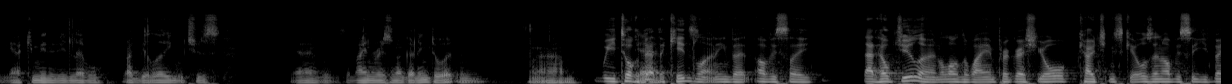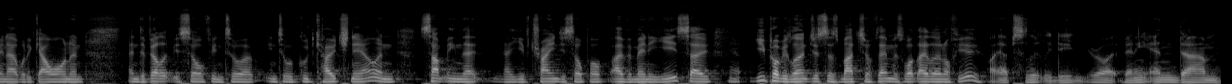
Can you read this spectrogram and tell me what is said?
you know, community level rugby league, which was yeah was the main reason I got into it. And um, well, talk yeah. about the kids learning, but obviously that helped you learn along the way and progress your coaching skills. And obviously, you've been able to go on and, and develop yourself into a into a good coach now, and something that you know you've trained yourself of over many years. So yeah. you probably learned just as much of them as what they learn off you. I absolutely did. You're right, Benny. And um,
